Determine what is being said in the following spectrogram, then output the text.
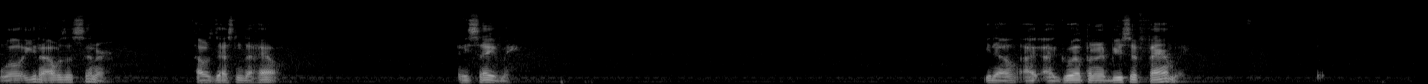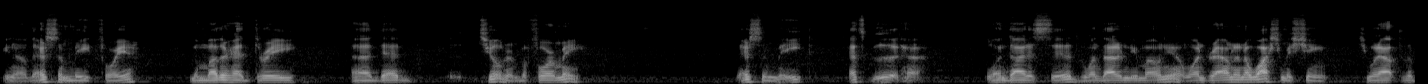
Well, you know, I was a sinner. I was destined to hell. And He saved me. You know, I, I grew up in an abusive family. You know, there's some meat for you. My mother had three uh, dead children before me. There's some meat. That's good, huh? One died of SIDS, one died of pneumonia, and one drowned in a washing machine. She went out to the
